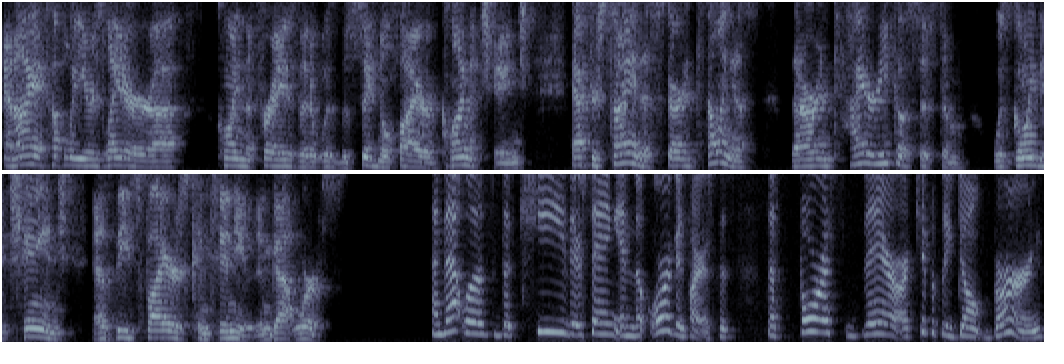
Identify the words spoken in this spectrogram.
and i a couple of years later uh, coined the phrase that it was the signal fire of climate change after scientists started telling us that our entire ecosystem was going to change as these fires continued and got worse and that was the key they're saying in the Oregon fires, because the forests there are typically don't burn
